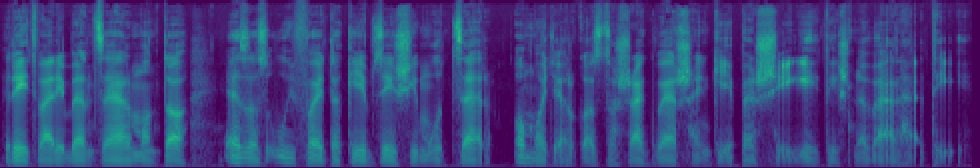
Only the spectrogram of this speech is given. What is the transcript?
Rétvári Bence elmondta, ez az újfajta képzés képzési módszer a magyar gazdaság versenyképességét is növelheti.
